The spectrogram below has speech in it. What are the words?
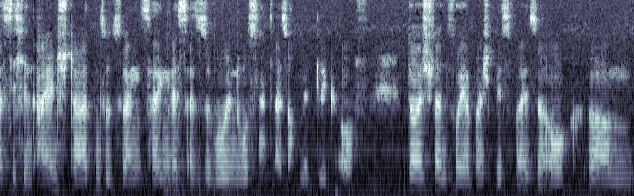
was sich in allen Staaten sozusagen zeigen lässt, also sowohl in Russland als auch mit Blick auf Deutschland, wo ja beispielsweise auch ähm,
